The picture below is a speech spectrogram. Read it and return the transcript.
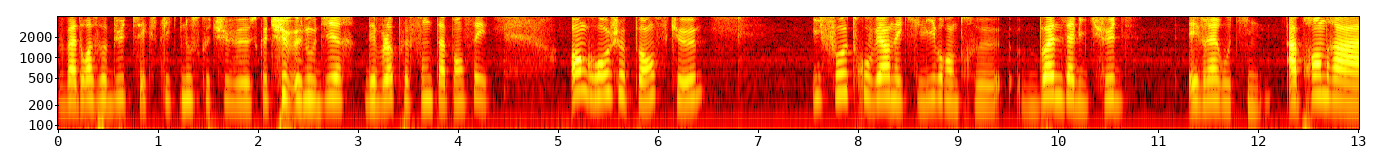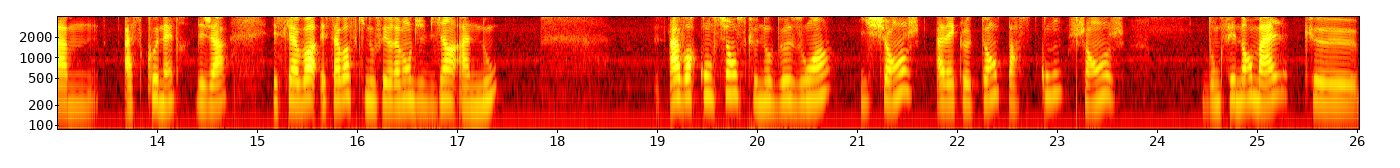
Va droit au but, explique-nous ce que tu veux, ce que tu veux nous dire, développe le fond de ta pensée. En gros, je pense que il faut trouver un équilibre entre bonnes habitudes et vraies routines. Apprendre à, se connaître déjà et, savoir, et savoir ce qui nous fait vraiment du bien à nous. Avoir conscience que nos besoins, ils changent avec le temps parce qu'on change. Donc c'est normal que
